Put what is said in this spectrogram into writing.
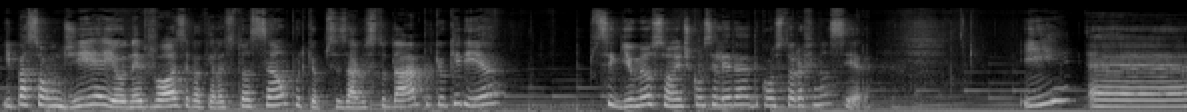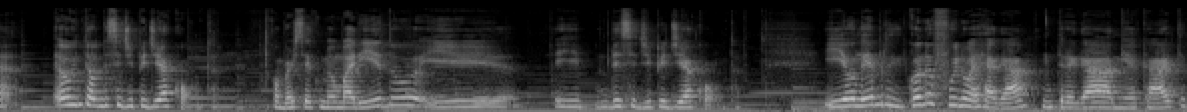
E passou um dia e eu nervosa com aquela situação, porque eu precisava estudar, porque eu queria seguir o meu sonho de conselheira, de consultora financeira. E é, eu então decidi pedir a conta conversei com meu marido e, e decidi pedir a conta. E eu lembro que quando eu fui no RH entregar a minha carta,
